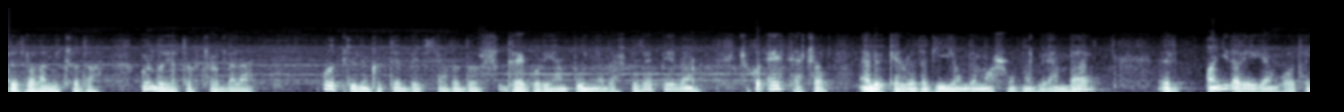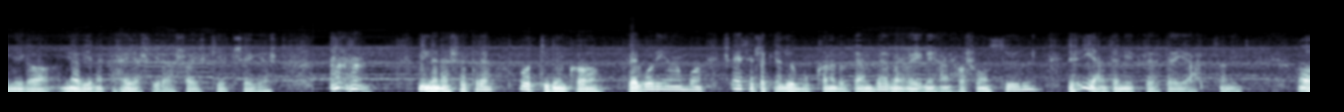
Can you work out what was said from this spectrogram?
Hát ez valami csoda. Gondoljatok csak bele. Ott ülünk a több évszázados Gregorian punnyadás közepében, és akkor egyszer csak előkerül ez a Guillaume de Masson nevű ember. Ez annyira régen volt, hogy még a nevének a helyesírása is kétséges. Minden esetre ott ülünk a Gregoriánban, és egyszer csak előbukkan ez az ember, meg még néhány hasonszőrű, és ilyen zenét kezd el játszani. A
